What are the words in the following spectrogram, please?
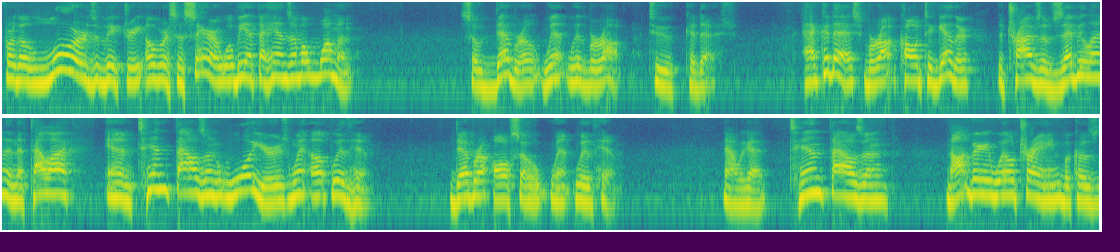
For the Lord's victory over Sisera will be at the hands of a woman. So Deborah went with Barak to Kadesh. At Kadesh, Barak called together the tribes of Zebulun and Naphtali, and 10,000 warriors went up with him. Deborah also went with him. Now we got 10,000 not very well trained because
